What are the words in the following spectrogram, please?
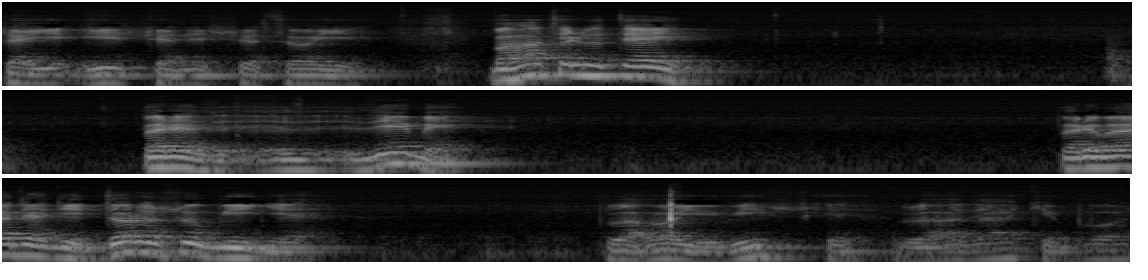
цієї істини святої. Багато людей перед ними переведені до розуміння благої вістки, благодаті Божої.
